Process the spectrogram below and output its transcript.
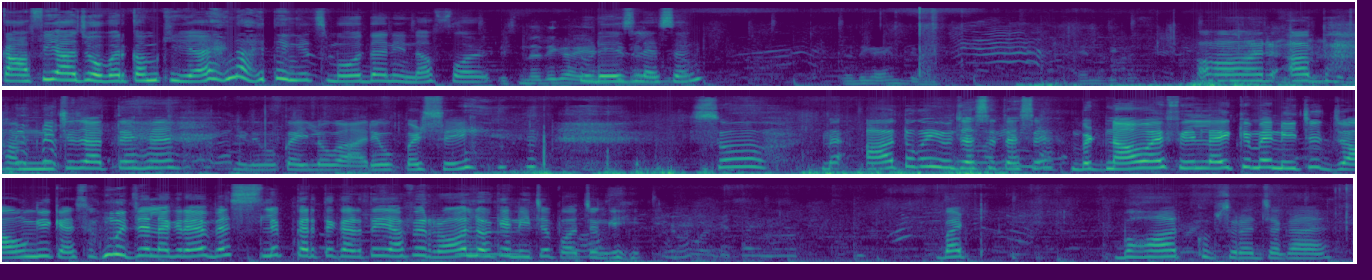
काफ़ी आज ओवरकम किया है and I think it's more than enough for today's lesson और अब हम नीचे जाते हैं। ये देखो कई लोग आ रहे हैं ऊपर से ही। सो so, मैं आ तो गई हूँ जैसे तैसे but now I feel like कि मैं नीचे जाऊँगी कैसे? मुझे लग रहा है मैं स्लिप करते करते या फिर रॉल होके नीचे पहुँचूँगी। बट बहुत खूबसूरत जगह है।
